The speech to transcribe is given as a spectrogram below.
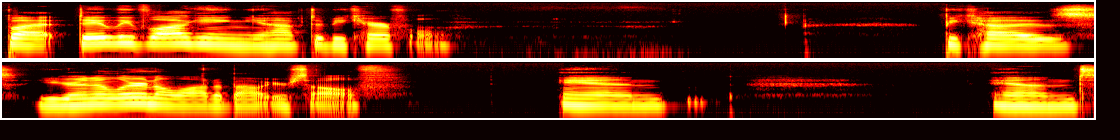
But daily vlogging, you have to be careful because you're going to learn a lot about yourself. And and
